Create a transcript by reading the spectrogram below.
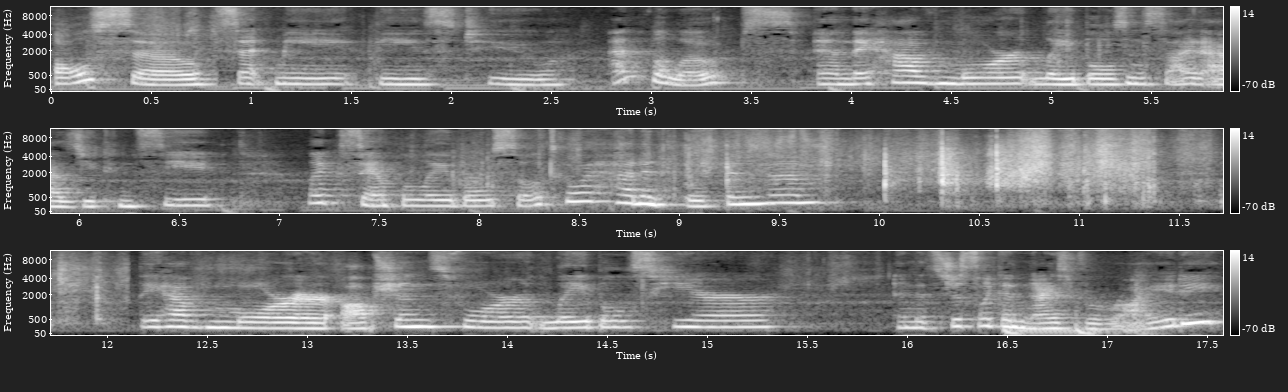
also sent me these two envelopes, and they have more labels inside, as you can see, like sample labels. So let's go ahead and open them. They have more options for labels here and it's just like a nice variety.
